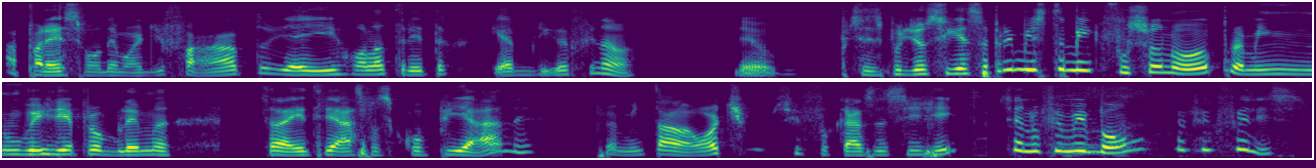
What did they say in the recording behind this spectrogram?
aparece o Voldemort de fato, e aí rola a treta, que é a briga final. Entendeu? Vocês podiam seguir essa premissa também, que funcionou. Pra mim, não veria problema, sei lá, entre aspas, copiar, né? Pra mim tá ótimo, se for caso desse jeito. Sendo um filme bom, eu fico feliz.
